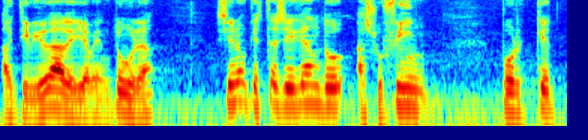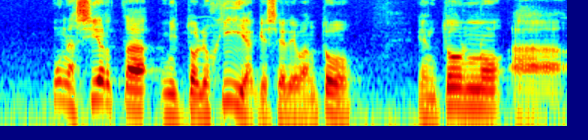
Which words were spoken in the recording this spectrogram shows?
actividades y aventuras, sino que está llegando a su fin porque una cierta mitología que se levantó en torno a,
